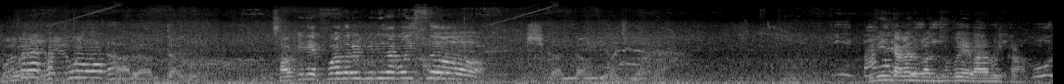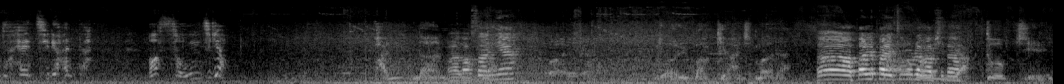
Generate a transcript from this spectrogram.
몰라. 알았다고. 적인의 부하들을 밀어나고 있어 시간 낭비하지 마라. 이 유린당하는 건 누구의? 우리를 모두 해치려 한다. 어서 움직여. 반난 아 왔냐? 열받게 하지 마라. 자 빨리빨리 뚫으러 갑시다 약도 없지.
